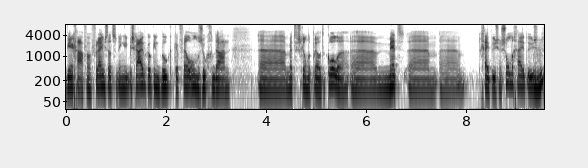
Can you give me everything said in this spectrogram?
weergave van frames, dat soort dingen, die beschrijf ik ook in het boek. Ik heb veel onderzoek gedaan eh, met verschillende protocollen, eh, met ehm, GPU's en zonder GPU's, Mhm. om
